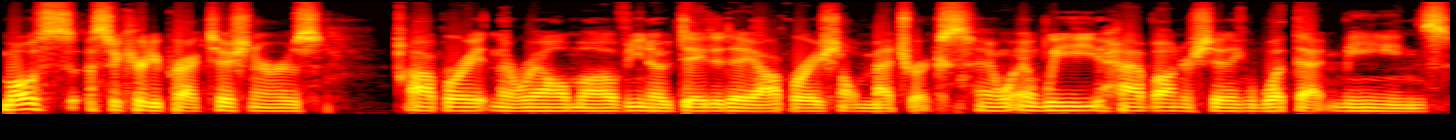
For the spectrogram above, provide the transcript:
most security practitioners operate in the realm of you know day-to-day operational metrics, and, and we have understanding of what that means.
